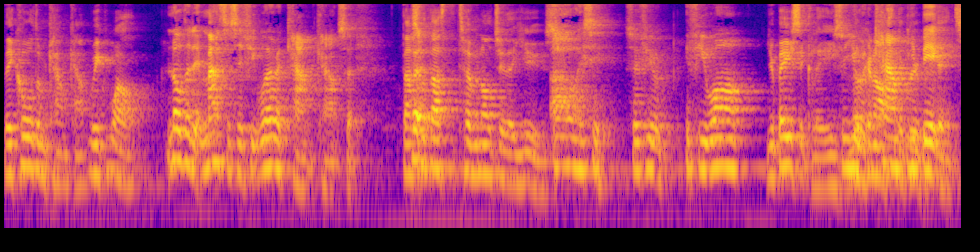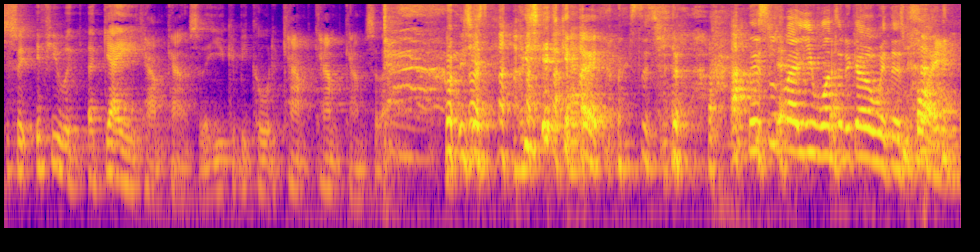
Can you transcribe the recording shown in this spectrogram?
They called them camp camp. We well, Not that it matters if you were a camp counsellor. That's But- what that's the terminology they use. Oh, I see. So if you if you are You're basically so you're a camp, you'd be a, so if you were a gay camp counsellor, you could be called a camp camp counsellor. which is which is going. this was where you wanted to go with this point.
